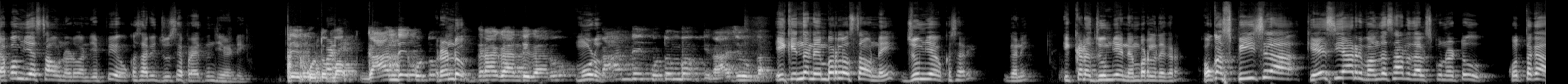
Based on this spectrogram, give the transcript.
జపం చేస్తా ఉన్నాడు అని చెప్పి ఒకసారి చూసే ప్రయత్నం చేయండి. కుటుంబం గాంధీ కుటుంబం రెండు. ఇందిరాగాంధీ గారు మూడు. గాంధీ కుటుంబం రాజీవ్ గాంధీ ఈ కింద నెంబర్లు వస్తూ ఉన్నాయి. జూమ్ చేయ ఒకసారి గని. ఇక్కడ జూమ్ చేయ నెంబర్ల దగ్గర. ఒక స్పీచ్లా కేసీఆర్ వంద సార్లు తలుచుకున్నట్టు కొత్తగా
